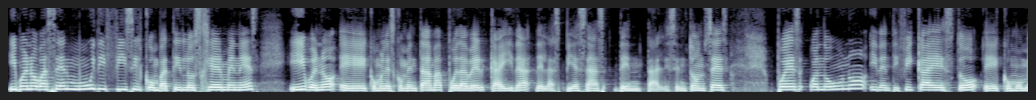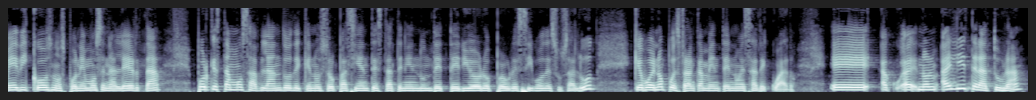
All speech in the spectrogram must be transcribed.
Y bueno, va a ser muy difícil combatir los gérmenes y bueno, eh, como les comentaba, puede haber caída de las piezas dentales. Entonces, pues cuando uno identifica esto, eh, como médicos nos ponemos en alerta porque estamos hablando de que nuestro paciente está teniendo un deterioro progresivo de su salud, que bueno, pues francamente no es adecuado. Eh, eh, hay literatura,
